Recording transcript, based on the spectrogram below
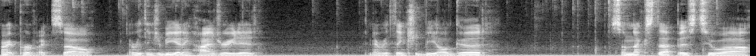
Alright, perfect. So, everything should be getting hydrated, and everything should be all good. So next step is to, uh,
